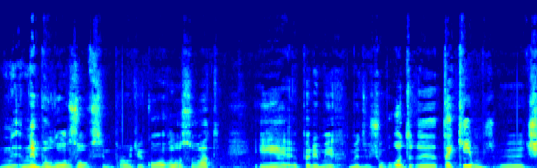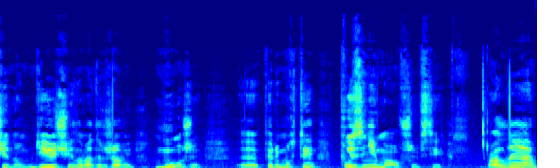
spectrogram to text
не було зовсім проти кого голосувати, і переміг Медведчук. От е, таким е, чином діючий глава держави може е, перемогти, познімавши всіх. Але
